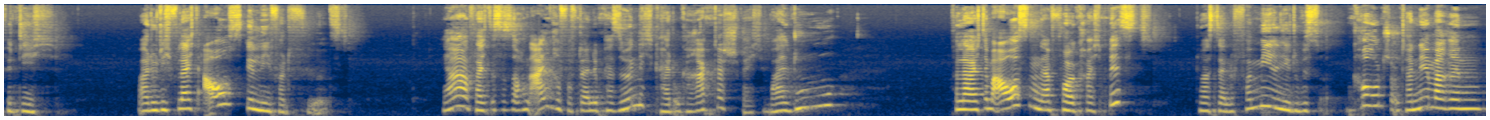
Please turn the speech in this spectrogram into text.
für dich, weil du dich vielleicht ausgeliefert fühlst. Ja, vielleicht ist es auch ein Angriff auf deine Persönlichkeit und Charakterschwäche, weil du vielleicht im Außen erfolgreich bist. Du hast deine Familie, du bist Coach, Unternehmerin,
